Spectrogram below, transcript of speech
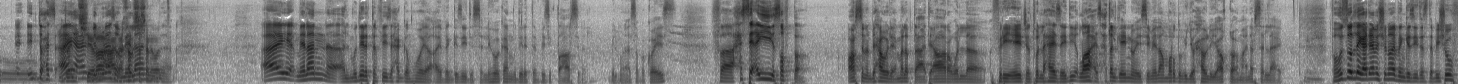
و... إنتوا حس أي يعني بالمناسبة ميلان سنوات. أي ميلان المدير التنفيذي حقهم هو يا ايفان جازيدس اللي هو كان مدير التنفيذي بتاع أرسنال بالمناسبة. كويس. فحسي أي صفقة. أرسنال بيحاول يعملها بتاعت إعارة ولا free agent ولا حاجة زي دي. لاحظ حتلقى إنه AC ميلان برضه بيجوا يحاولوا يوقعوا مع نفس اللاعب. فهو الزول ده قاعد يعمل شنو ايفان جازيدس ده بيشوف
